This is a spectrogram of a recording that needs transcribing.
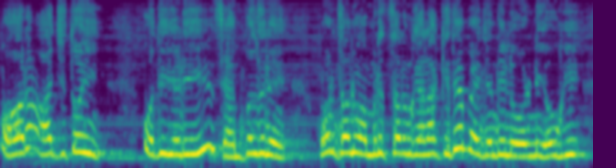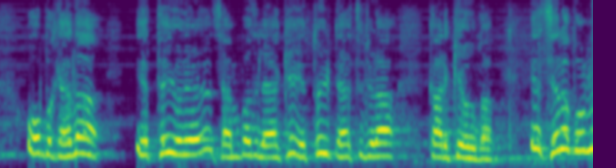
ਔਰ ਅੱਜ ਤੋਂ ਹੀ ਉਹਦੀ ਜਿਹੜੀ ਸੈਂਪਲਸ ਨੇ ਹੁਣ ਸਾਨੂੰ ਅੰਮ੍ਰਿਤਸਰ ਵਗੈਰਾ ਕਿਤੇ ਭੇਜਣ ਦੀ ਲੋੜ ਨਹੀਂ ਹੋਊਗੀ। ਉਹ ਬਕਾਇਦਾ ਇੱਥੇ ਹੀ ਉਹਦੇ ਸੈਂਪਲਸ ਲੈ ਕੇ ਇੱਥੋਂ ਹੀ ਟੈਸਟ ਜਿਹੜਾ ਕਰਕੇ ਹੋਊਗਾ। ਇਹ ਸਿਰਫ ਹੁਣ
